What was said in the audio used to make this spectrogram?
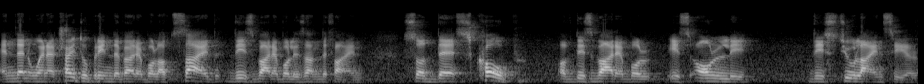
and then when I try to print the variable outside, this variable is undefined. So the scope of this variable is only these two lines here.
